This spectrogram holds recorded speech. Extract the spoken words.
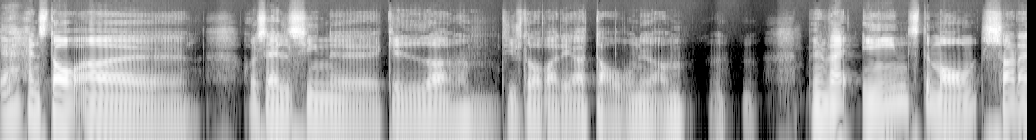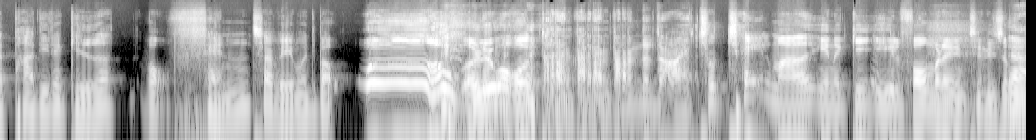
Ja. Han står og, øh, hos alle sine øh, geder, og de står bare der og dogne om. Men hver eneste morgen, så er der et par af de der geder, hvor fanden tager ved mig. De bare wow, og løber rundt. Er totalt meget energi hele formiddagen, indtil ligesom Ja.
